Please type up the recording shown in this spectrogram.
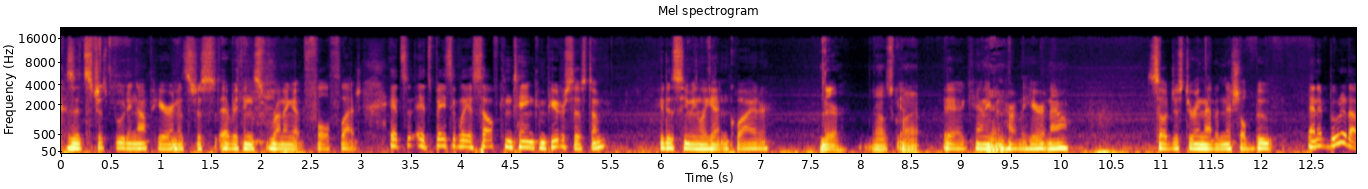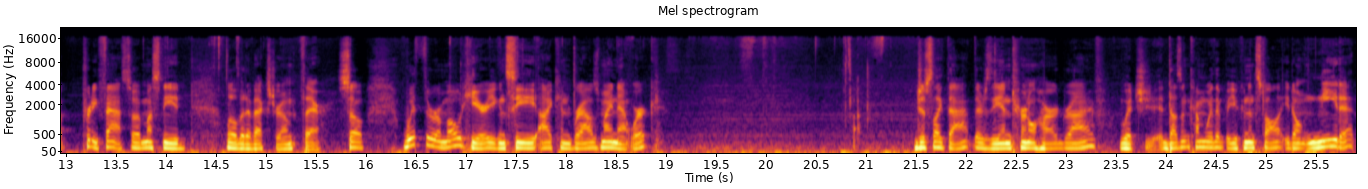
because it's just booting up here and it's just everything's running at full fledged. It's it's basically a self-contained computer system. It is seemingly getting quieter. There. Now it's Yeah. quiet. Yeah, I can't even hardly hear it now. So just during that initial boot. And it booted up pretty fast, so it must need a little bit of extra oomph there. So with the remote here, you can see I can browse my network. Just like that. There's the internal hard drive, which doesn't come with it, but you can install it. You don't need it.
